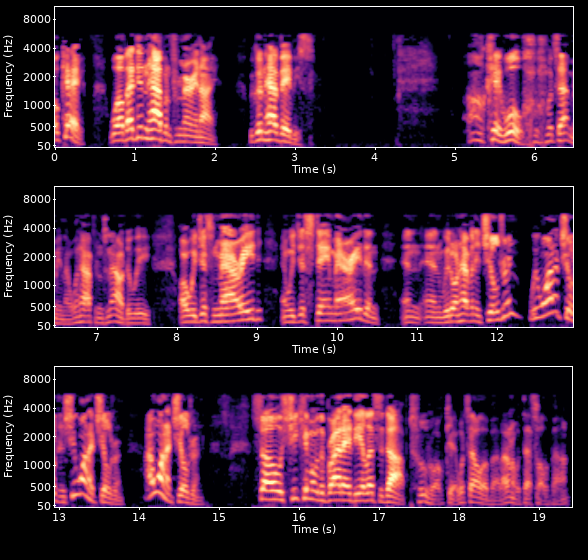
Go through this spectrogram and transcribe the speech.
Okay. Well, that didn't happen for Mary and I. We couldn't have babies. Okay, whoa, what's that mean now? What happens now? Do we are we just married and we just stay married and and and we don't have any children? We wanted children. She wanted children. I wanted children. So she came up with a bright idea. Let's adopt. Ooh, okay, what's that all about? I don't know what that's all about.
